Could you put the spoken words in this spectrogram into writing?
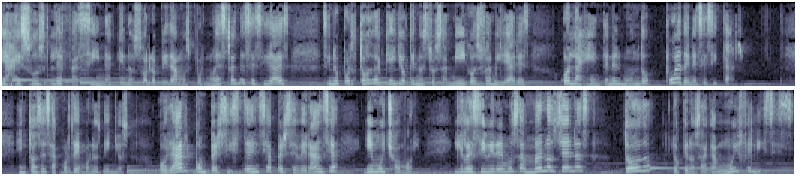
y a Jesús le fascina que no solo pidamos por nuestras necesidades, sino por todo aquello que nuestros amigos, familiares o la gente en el mundo puede necesitar. Entonces acordémonos, niños, orar con persistencia, perseverancia y mucho amor, y recibiremos a manos llenas todo lo que nos haga muy felices.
